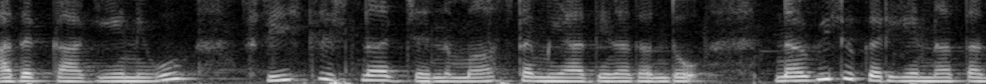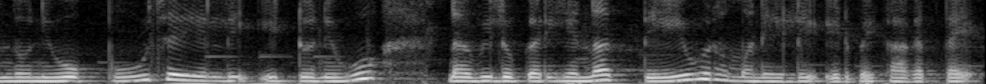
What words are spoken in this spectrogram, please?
ಅದಕ್ಕಾಗಿಯೇ ನೀವು ಶ್ರೀಕೃಷ್ಣ ಜನ್ಮಾಷ್ಟಮಿಯ ದಿನದಂದು ನವಿಲುಗರಿಯನ್ನು ತಂದು ನೀವು ಪೂಜೆಯಲ್ಲಿ ಇಟ್ಟು ನೀವು ನವಿಲುಗರಿಯನ್ನು ದೇವರ ಮನೆಯಲ್ಲಿ ಇಡಬೇಕಾಗತ್ತೆ.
